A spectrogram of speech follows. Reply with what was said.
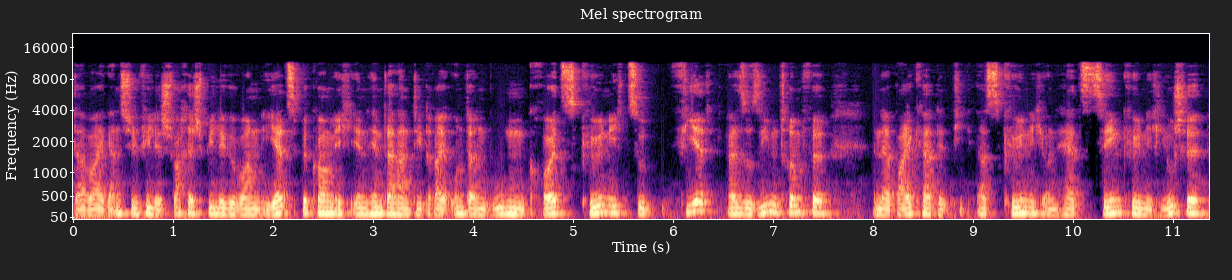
dabei ganz schön viele schwache Spiele gewonnen. Jetzt bekomme ich in Hinterhand die drei unteren Buben Kreuz König zu viert, also sieben Trümpfe, in der Beikarte Pik Ass König und Herz 10 König Lusche.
